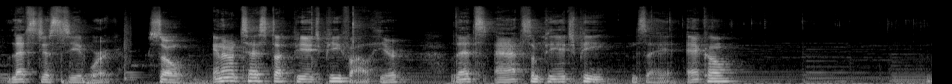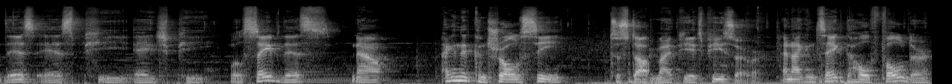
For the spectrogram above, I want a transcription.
Let's just see it work. So in our test.php file here, let's add some PHP and say echo. This is PHP. We'll save this. Now I can hit Control C to stop my PHP server. And I can take the whole folder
